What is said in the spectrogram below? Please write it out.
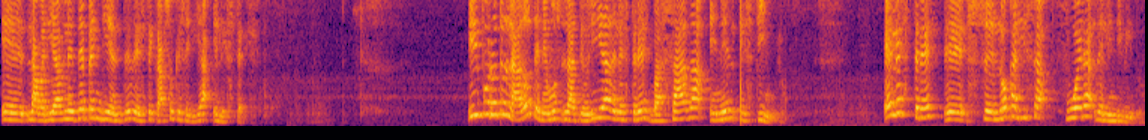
eh, la variable dependiente de este caso que sería el estrés. Y por otro lado tenemos la teoría del estrés basada en el estímulo. El estrés se localiza fuera del individuo,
